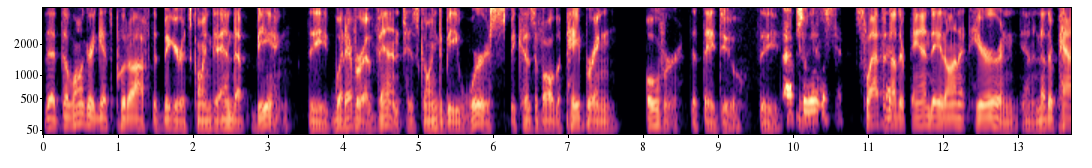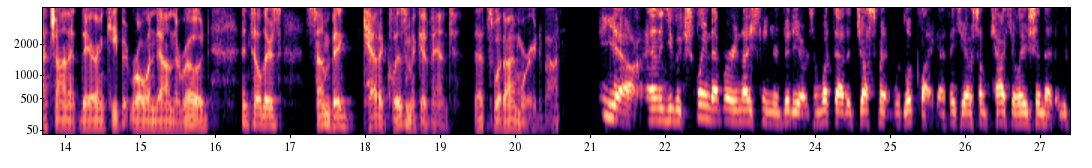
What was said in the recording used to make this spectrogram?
that the longer it gets put off, the bigger it's going to end up being. The whatever event is going to be worse because of all the papering over that they do. The absolutely you know, slap another band-aid on it here and, and another patch on it there and keep it rolling down the road until there's some big cataclysmic event. That's what I'm worried about. Yeah, and you've explained that very nicely in your videos and what that adjustment would look like. I think you have some calculation that it would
